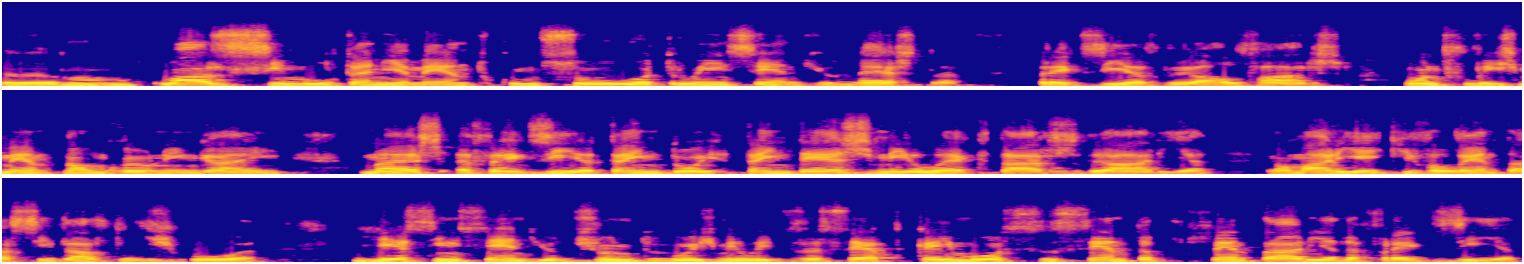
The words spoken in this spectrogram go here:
um, quase simultaneamente começou outro incêndio nesta freguesia de Alvares, onde felizmente não morreu ninguém, mas a freguesia tem, dois, tem 10 mil hectares de área, é uma área equivalente à cidade de Lisboa, e esse incêndio de junho de 2017 queimou 60% da área da freguesia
